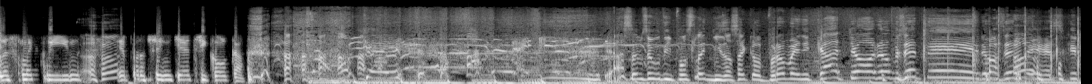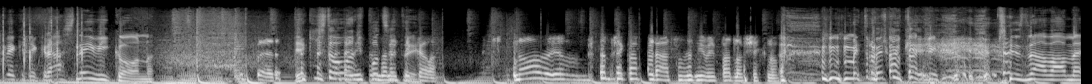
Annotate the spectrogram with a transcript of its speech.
Les McQueen je prosím tě tříkolka. okay. Já jsem se u té poslední zasekl, promiň, Káťo, dobře ty, dobře ty, hezky pěkně, krásný výkon. Super. Jaký z toho máš pocity? No, jsem překvapená, co ze mě vypadlo všechno. my trošku taky. Přiznáváme,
